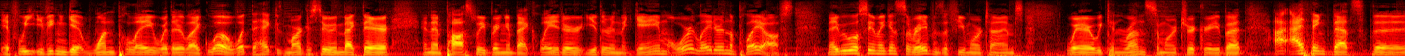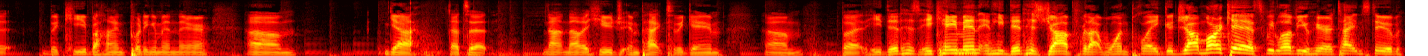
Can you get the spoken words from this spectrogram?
if we if you can get one play where they're like, "Whoa, what the heck is Marcus doing back there?" and then possibly bring him back later, either in the game or later in the playoffs. Maybe we'll see him against the Ravens a few more times, where we can run some more trickery. But I, I think that's the the key behind putting him in there. Um, yeah, that's it. Not not a huge impact to the game. Um, but he did his he came in mm-hmm. and he did his job for that one play. Good job, Marcus. We love you here at Titans Tube.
